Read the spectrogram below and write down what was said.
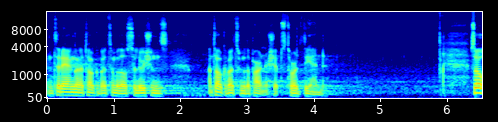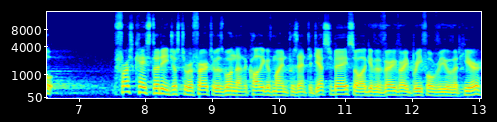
And today I'm going to talk about some of those solutions and talk about some of the partnerships towards the end. So first case study, just to refer to, is one that a colleague of mine presented yesterday, so I'll give a very, very brief overview of it here.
